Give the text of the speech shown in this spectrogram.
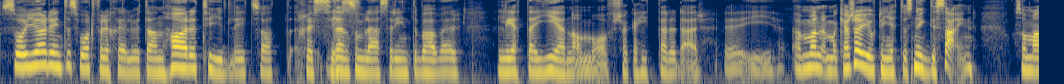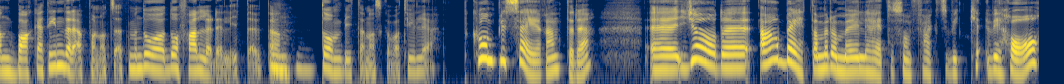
Så gör det inte svårt för dig själv utan ha det tydligt så att Precis. den som läser inte behöver leta igenom och försöka hitta det där. Eh, I, man, man kanske har gjort en jättesnygg design som man bakat in det där på något sätt men då, då faller det lite utan mm. de bitarna ska vara tydliga. Komplicera inte det. Eh, gör det, arbeta med de möjligheter som faktiskt vi, vi har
